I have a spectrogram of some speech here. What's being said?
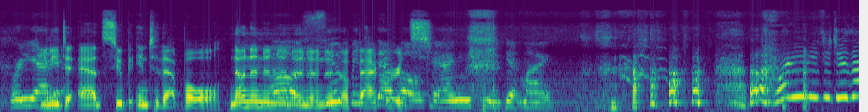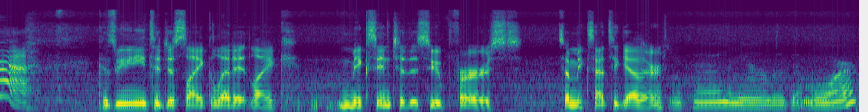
Right, where do you add need it? to add soup into that bowl. No, no, no, no, no, Oh, no, no, no. that bowl. Backwards. Okay, I need to get my. Why do you need to do that? Because we need to just like let it like mix into the soup first. So mix that together. Okay, let me add a little bit more.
